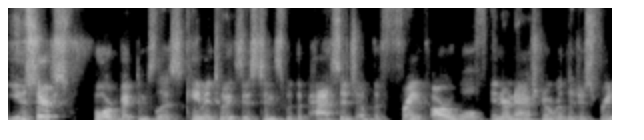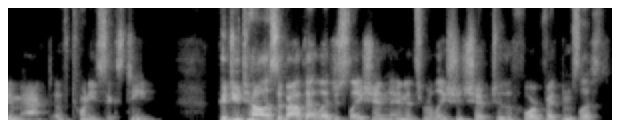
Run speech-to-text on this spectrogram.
USCIRF's FORB victims list came into existence with the passage of the Frank R. Wolf International Religious Freedom Act of 2016. Could you tell us about that legislation and its relationship to the FORB victims list?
